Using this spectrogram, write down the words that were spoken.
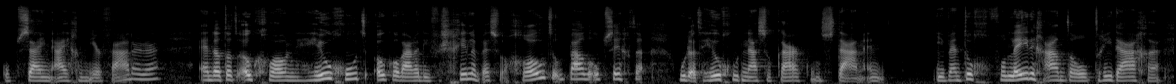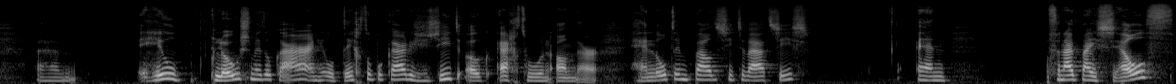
op zijn eigen manier vaderde. En dat dat ook gewoon heel goed, ook al waren die verschillen best wel groot op bepaalde opzichten, hoe dat heel goed naast elkaar kon staan. En je bent toch volledig aantal drie dagen ehm, heel close met elkaar en heel dicht op elkaar. Dus je ziet ook echt hoe een ander handelt in bepaalde situaties. En vanuit mijzelf,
